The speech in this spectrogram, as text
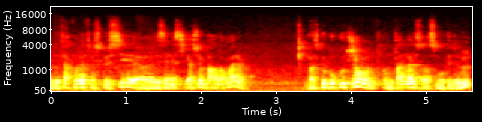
et de faire connaître ce que c'est les investigations paranormales. Parce que beaucoup de gens ont, tendance à se moquer de nous,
